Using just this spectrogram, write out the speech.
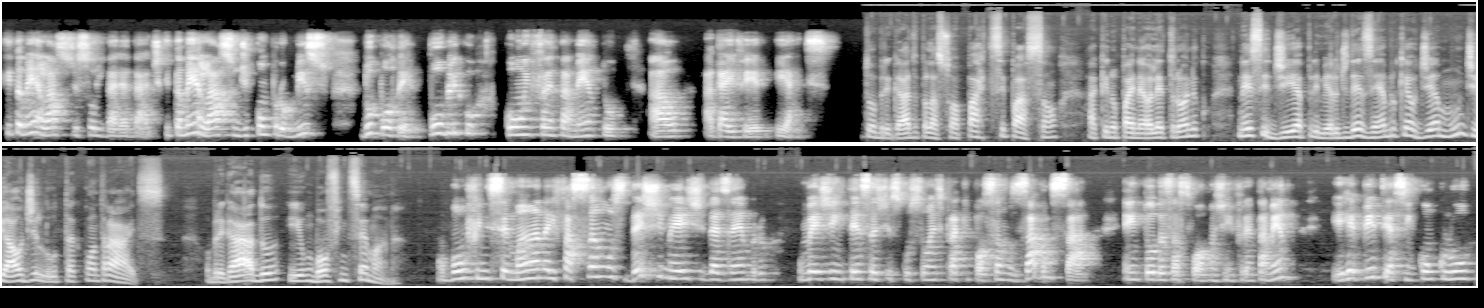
que também é laço de solidariedade, que também é laço de compromisso do poder público com o enfrentamento ao HIV e AIDS. Muito obrigado pela sua participação aqui no painel eletrônico nesse dia 1 de dezembro, que é o Dia Mundial de Luta contra a AIDS. Obrigado e um bom fim de semana. Um bom fim de semana e façamos deste mês de dezembro um mês de intensas discussões para que possamos avançar em todas as formas de enfrentamento. E repito, e assim concluo,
